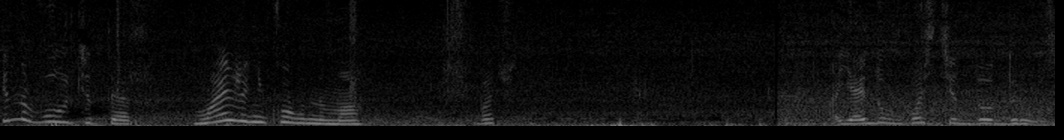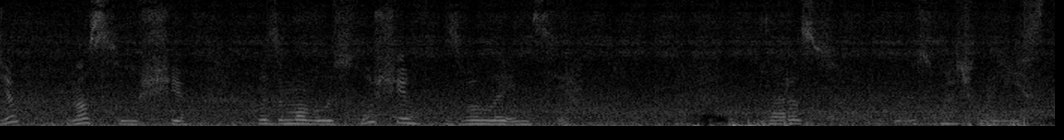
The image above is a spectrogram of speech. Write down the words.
І на вулиці теж. Майже нікого нема. Бачите? А я йду в гості до друзів на суші. Ми замовили суші з Валенції. Зараз буду смачно їсти.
